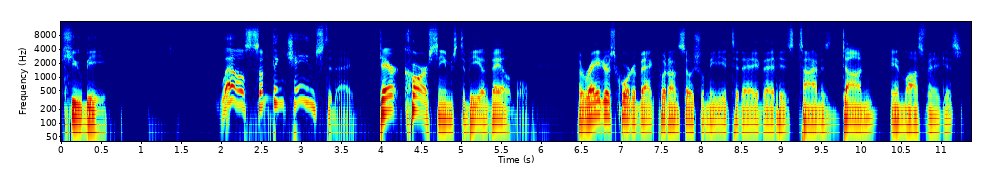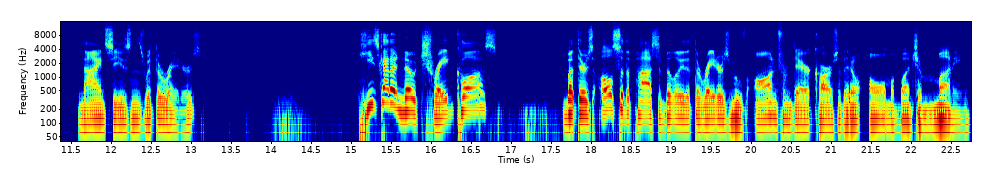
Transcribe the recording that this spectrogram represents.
QB? Well, something changed today. Derek Carr seems to be available. The Raiders quarterback put on social media today that his time is done in Las Vegas. Nine seasons with the Raiders. He's got a no trade clause, but there's also the possibility that the Raiders move on from Derek Carr so they don't owe him a bunch of money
